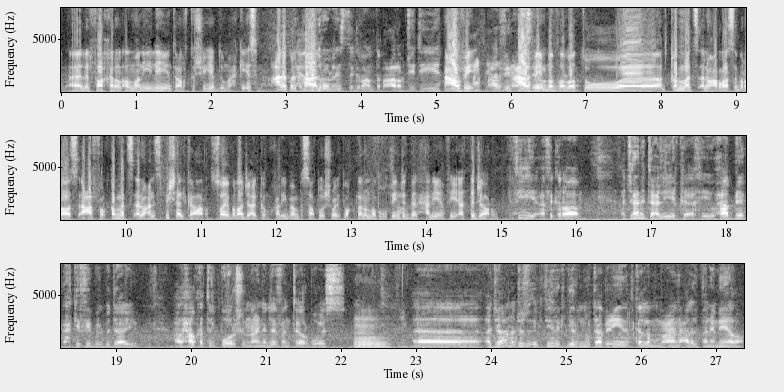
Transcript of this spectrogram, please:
الله. آه للفاخره الالمانيه اللي هي أنتم عرفتوا شو هي بدون ما أحكي اسمها. على كل اللي حضروا حال الإنستغرام تبع عرب GT. عارفين. عارفين. عارفين. عارفين بالضبط. وقبل ما تسألوا عن راس براس عفوا قبل ما تسألوا عن special car صايب راجع لكم قريبا بس أعطوه شوية وقت لأنه مضغوطين جدا حاليا في التجارب. في على فكرة اجاني تعليق يا أخي وحاب هيك أحكي فيه بالبداية. على حلقة البورش 911 Turbo S. امم آه، أجانا جزء كثير كبير من المتابعين يتكلموا معنا على ال Panamera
